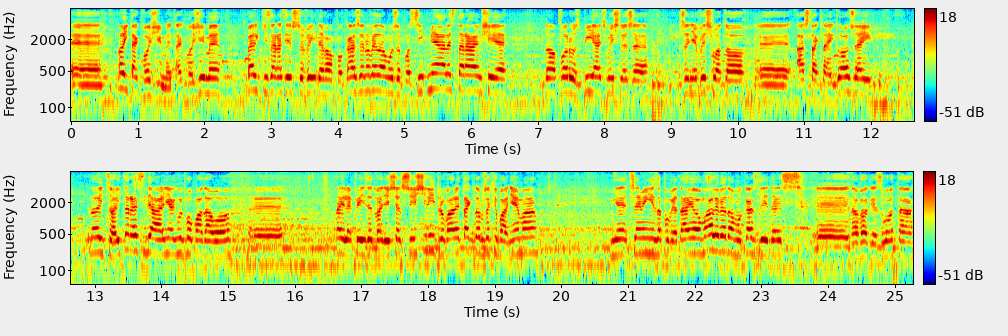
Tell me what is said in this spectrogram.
E, No i tak wozimy, tak wozimy. Belki zaraz jeszcze wyjdę, wam pokażę. No wiadomo, że po SIP-mie, ale starałem się je do oporu zbijać. Myślę, że, że nie wyszło to e, aż tak najgorzej. No i co? I teraz idealnie jakby popadało e, najlepiej ze 20-30 litrów, ale tak dobrze chyba nie ma. Nie, przynajmniej nie zapowiadają, ale wiadomo, każdy deszcz e, na wagę złota.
